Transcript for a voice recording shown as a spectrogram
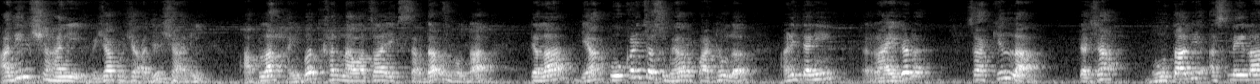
आदिलशहानी विजापूरच्या आदिलशहानी आपला हैबत खान नावाचा एक सरदार जो होता. त्याला या कोकणच्या सुभ्यावर पाठवलं आणि त्यांनी रायगडचा किल्ला त्याच्या भोवताली असलेला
